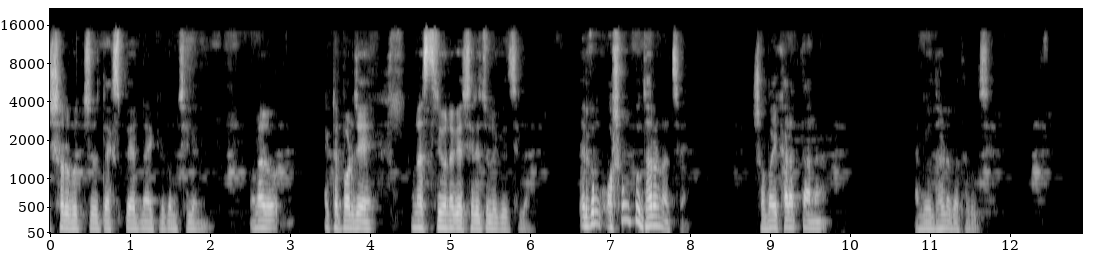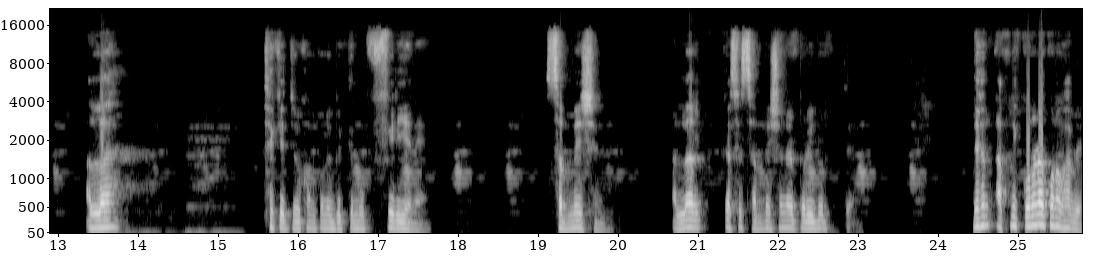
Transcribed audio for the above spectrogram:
সর্বোচ্চ ট্যাক্স পেয়ার না একরকম ছিলেন। ওনারও একটা পর্যায়ে ওনার স্ত্রী ওনাকে ছেড়ে চলে গিয়েছিল। এরকম অসংখ্য উদাহরণ আছে। সবাই খারাপ তা না। আমি উদাহরণের কথা বলছি। আল্লাহ থেকে যখন কোনো ব্যক্তি মুখ ফিরিয়ে নেয় সাবমিশন আল্লাহর কাছে সাবমিশনের পরিবর্তে দেখেন, আপনি কোনো না কোনো ভাবে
